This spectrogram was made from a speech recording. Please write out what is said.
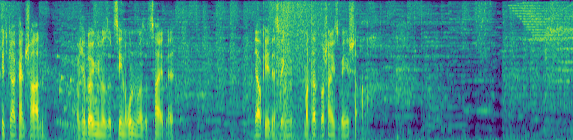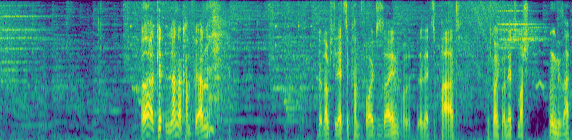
Kriegt gar keinen Schaden. Aber ich habe irgendwie nur so zehn Runden oder so Zeit. Ne? Ja, okay, deswegen macht das wahrscheinlich so wenig Schaden. Ah, könnte ein langer Kampf werden. Da glaube ich der letzte Kampf heute sein oder der letzte Part. Ich glaube ich beim letzten Mal schon gesagt.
